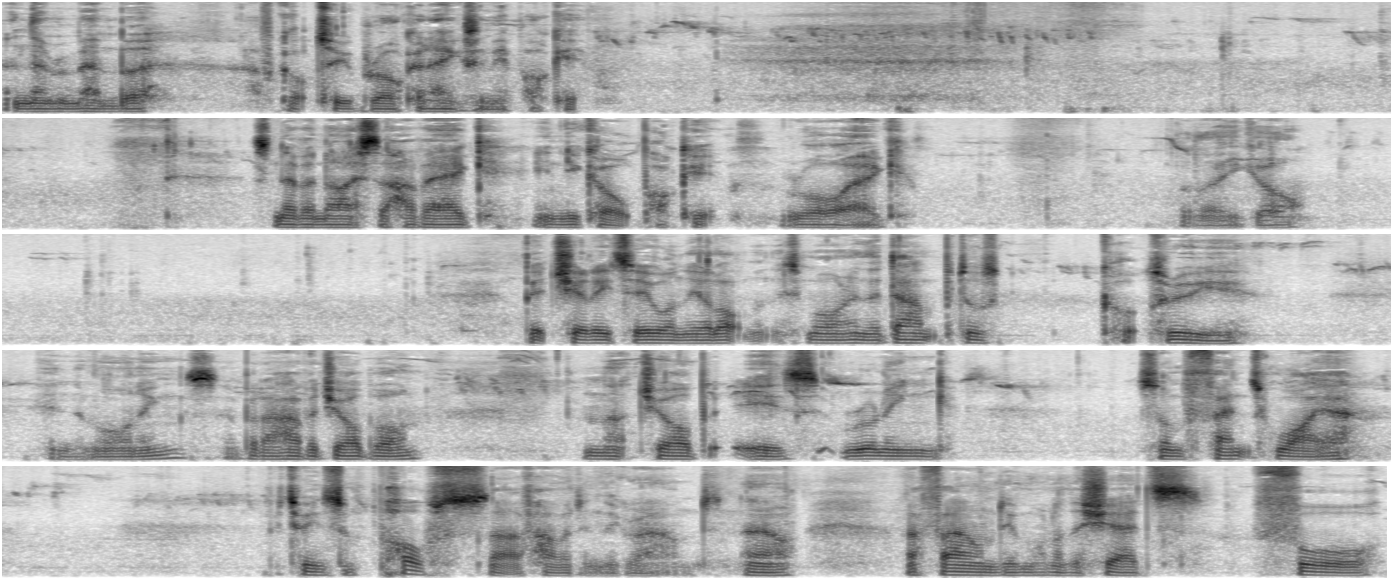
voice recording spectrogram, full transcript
and then remember I've got two broken eggs in my pocket. It's never nice to have egg in your coat pocket, raw egg. But there you go. Bit chilly too on the allotment this morning. The damp does cut through you in the mornings, but I have a job on, and that job is running some fence wire between some posts that I've hammered in the ground. Now, I found in one of the sheds four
